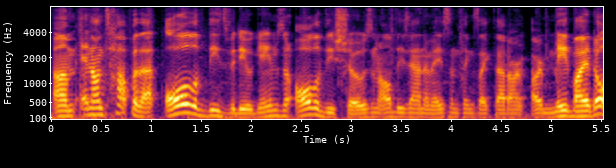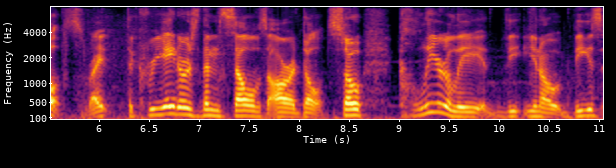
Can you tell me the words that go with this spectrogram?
um, and on top of that all of these video games and all of these shows and all these animes and things like that are, are made by adults right? The creators themselves are adults. So clearly the you know these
